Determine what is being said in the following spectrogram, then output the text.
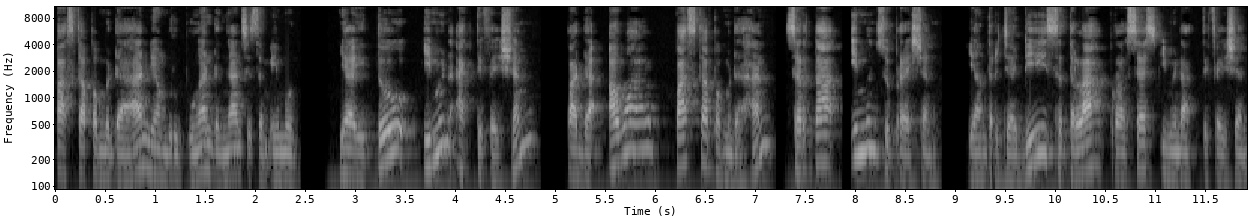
pasca pembedahan yang berhubungan dengan sistem imun, yaitu immune activation pada awal pasca pembedahan serta immune suppression yang terjadi setelah proses immune activation.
